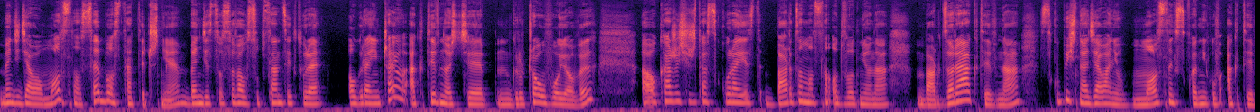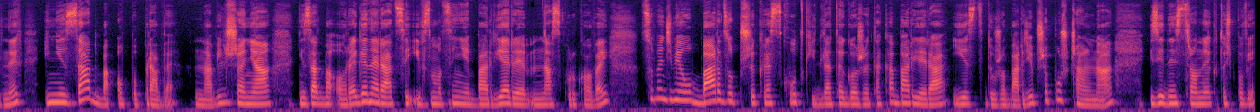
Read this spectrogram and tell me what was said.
będzie działał mocno sebostatycznie, będzie stosował substancje, które ograniczają aktywność e, gruczołów łojowych, a okaże się, że ta skóra jest bardzo mocno odwodniona, bardzo reaktywna, skupi się na działaniu mocnych składników aktywnych i nie zadba o poprawę nawilżenia, nie zadba o regenerację i wzmocnienie bariery naskórkowej, co będzie miało bardzo przykre skutki, dlatego że taka bariera jest dużo bardziej przepuszczalna i z jednej strony ktoś powie,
